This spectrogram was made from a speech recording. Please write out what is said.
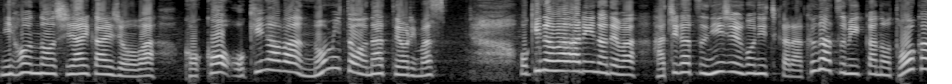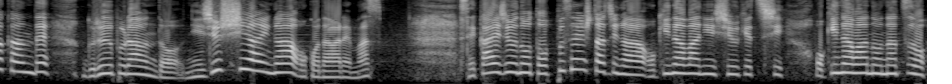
日本の試合会場はここ沖縄のみとなっております。沖縄アリーナでは8月25日から9月3日の10日間でグループラウンド20試合が行われます。世界中のトップ選手たちが沖縄に集結し沖縄の夏を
